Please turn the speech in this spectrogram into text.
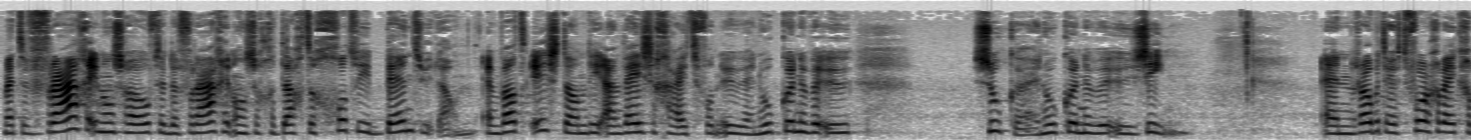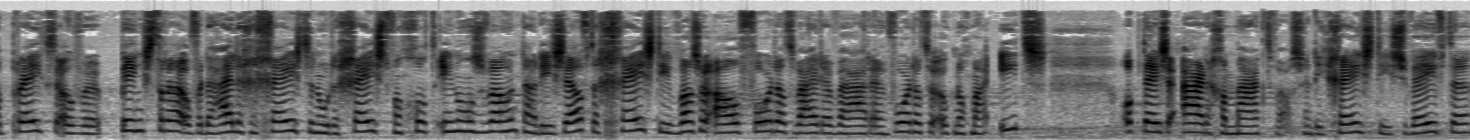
met de vraag in ons hoofd en de vraag in onze gedachten: God, wie bent u dan? En wat is dan die aanwezigheid van u? En hoe kunnen we u zoeken en hoe kunnen we u zien? En Robert heeft vorige week gepreekt over Pinksteren, over de Heilige Geest en hoe de Geest van God in ons woont. Nou, diezelfde Geest die was er al voordat wij er waren en voordat er ook nog maar iets op deze aarde gemaakt was. En die Geest die zweefde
